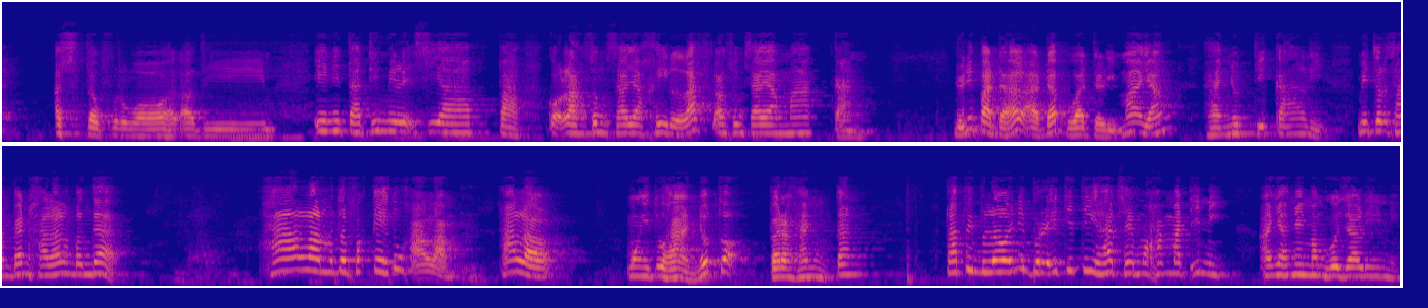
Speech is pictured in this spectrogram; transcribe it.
astagfirullahaladzim. Ini tadi milik siapa? Kok langsung saya khilaf, langsung saya makan. Jadi padahal ada buah delima yang hanyut di kali. Mitur sampean halal apa enggak? Halal, menurut fakih itu halal. Halal. Wong itu hanyut kok, barang hanyutan. Tapi beliau ini berijtihad saya Muhammad ini, ayahnya Imam Ghazali ini.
